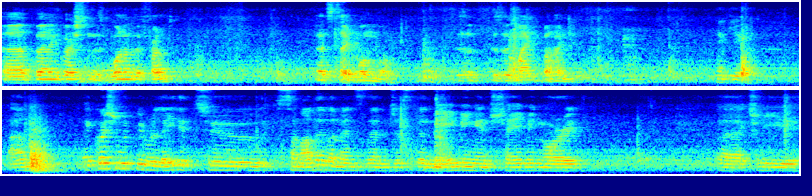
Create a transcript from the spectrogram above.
uh, burning question? There's one at the front. Let's take one more. There's a, there's a mic behind you. Thank you. Um, my question would be related to some other elements than just the naming and shaming or uh, actually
